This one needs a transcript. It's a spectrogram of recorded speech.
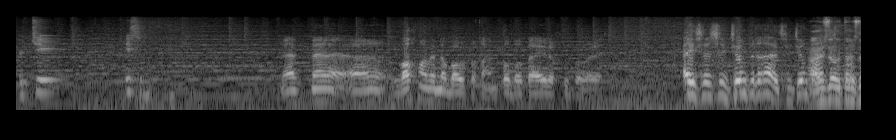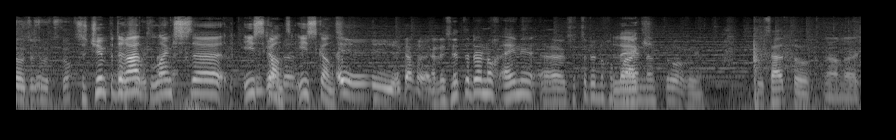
Vertje- Is het... Nee, nee, nee, eh, wacht maar met naar boven gaan, totdat de hele groep er weer is. Hé, hey, ze, ze jumpen eruit, ze jumpen Hij is dood, hij is dood, hij is dood, toch? Ze jumpen eruit langs de eastkant, eastkant. Hé, hey, ik heb er Ja, er zitten er nog één in, eh, zitten er nog een paar in de toren. Hoe is dat toch? Ja, leuk.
